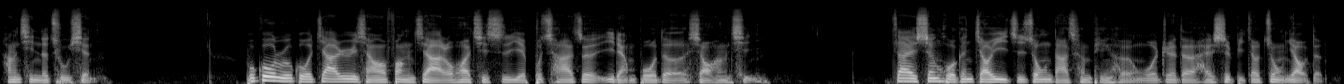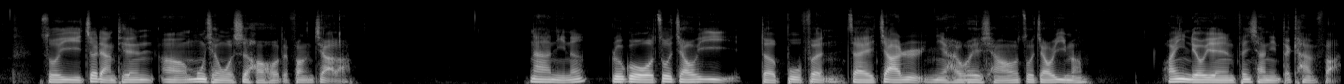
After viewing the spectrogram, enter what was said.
行情的出现。不过，如果假日想要放假的话，其实也不差这一两波的小行情。在生活跟交易之中达成平衡，我觉得还是比较重要的。所以这两天啊，目前我是好好的放假了。那你呢？如果做交易的部分在假日，你还会想要做交易吗？欢迎留言分享你的看法。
